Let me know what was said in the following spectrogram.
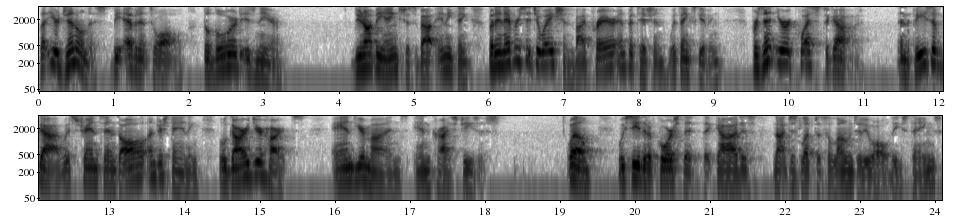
Let your gentleness be evident to all. The Lord is near. Do not be anxious about anything, but in every situation, by prayer and petition, with thanksgiving, present your requests to God. And the peace of God, which transcends all understanding, will guard your hearts and your minds in Christ Jesus. Well, we see that, of course, that, that God has not just left us alone to do all these things.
